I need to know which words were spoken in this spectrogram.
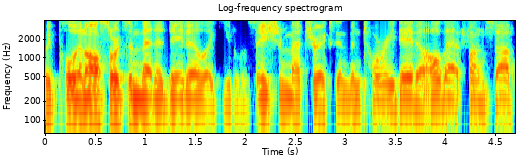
We pull in all sorts of metadata like utilization metrics, inventory data, all that fun stuff,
